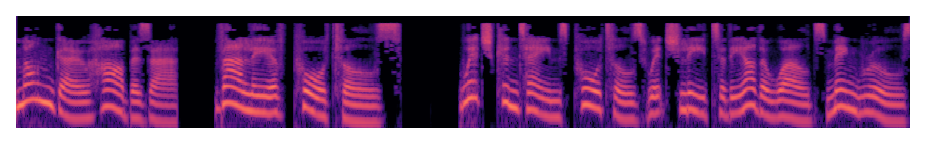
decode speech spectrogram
Mongo harbors a «valley of portals» which contains portals which lead to the other worlds Ming rules,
